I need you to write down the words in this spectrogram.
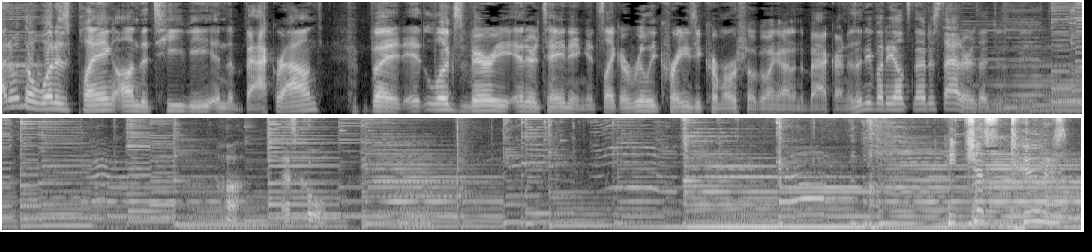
I don't know what is playing on the TV in the background, but it looks very entertaining. It's like a really crazy commercial going on in the background. Has anybody else noticed that, or is that just me? Huh. That's cool. He just tunes.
